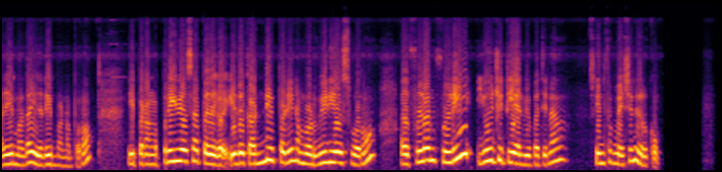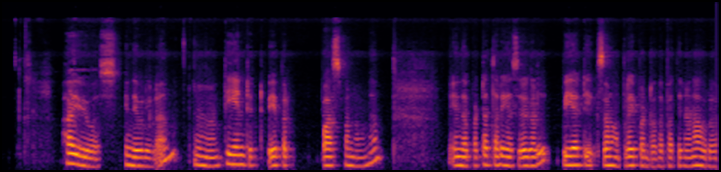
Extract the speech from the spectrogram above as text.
அதே மாதிரி தான் இதுலேயும் பண்ண போகிறோம் இப்போ நாங்கள் ப்ரீவியஸாக இப்போ இதை இதை கண்டினியூ பண்ணி நம்மளோட வீடியோஸ் வரும். அது ஃபுல் அண்ட் ஃபுல்லி யூஜிடிஆர்பி பற்றின இன்ஃபர்மேஷன் இருக்கும். ஹாய் வியூவர்ஸ் இந்த வீடியோவில் டிஎன்டெட் பேப்பர் பாஸ் பண்ணவங்க இந்த பட்டத்தரை ஆசிரியர்கள் பிஆர்டி எக்ஸாம் அப்ளை பண்ணுறதை பற்றின ஒரு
